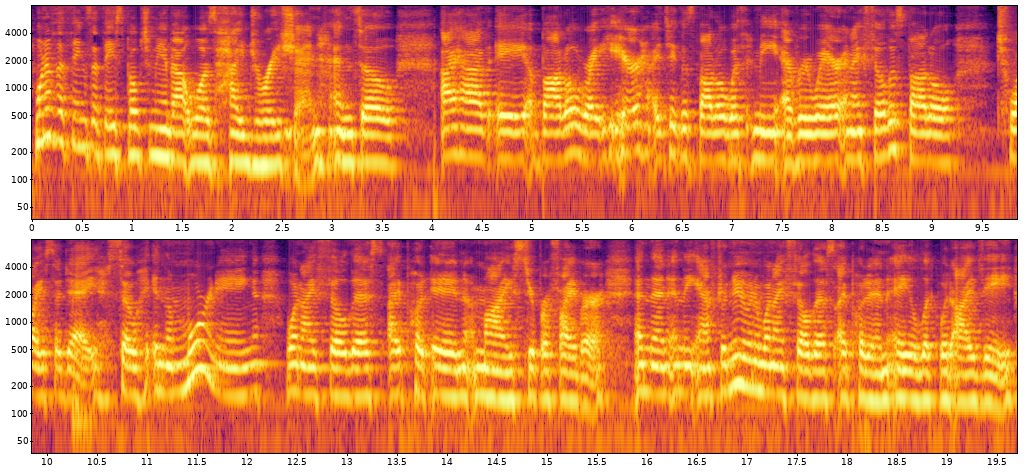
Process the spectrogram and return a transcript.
one of the things that they spoke to me about was hydration. And so I have a bottle right here. I take this bottle with me everywhere and I fill this bottle twice a day. So in the morning, when I fill this, I put in my super fiber. And then in the afternoon, when I fill this, I put in a liquid IV.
